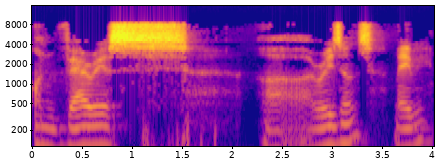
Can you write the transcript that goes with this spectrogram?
on various uh, reasons maybe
